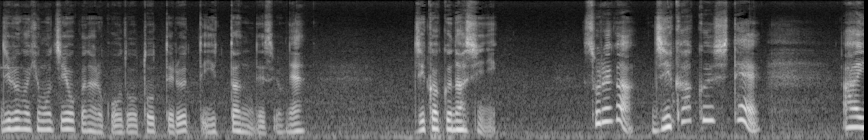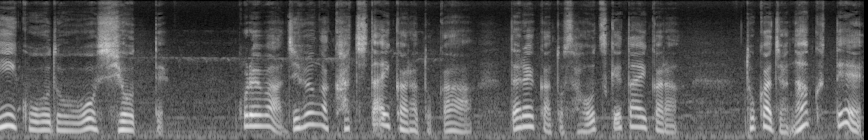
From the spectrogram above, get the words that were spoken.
自分が気持ちよくなる行動をとってるって言ったんですよね。自覚なしに。それが自覚してあいい行動をしようって。これは自分が勝ちたいからとか誰かと差をつけたいからとかじゃなくて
